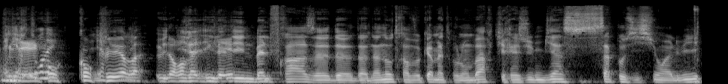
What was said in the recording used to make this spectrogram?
Elle y est Et retournée. pour conclure, Il a, il a dit une belle phrase de- d'un d'un autre avocat, Maître Lombard, qui résume bien sa position à lui.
